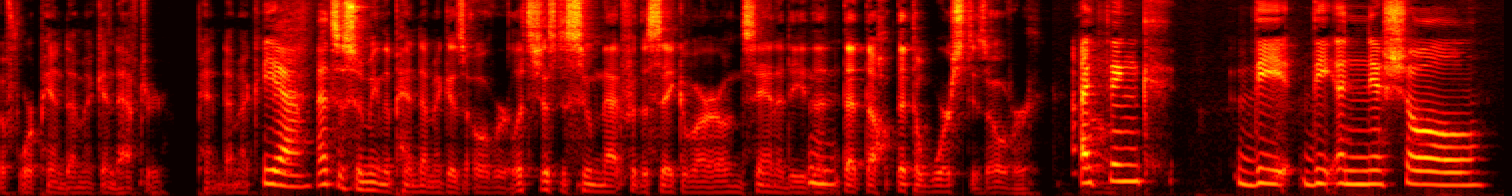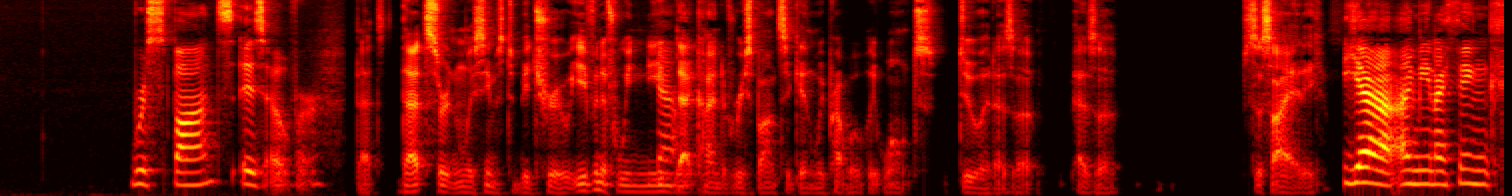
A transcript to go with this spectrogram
before pandemic and after pandemic. Yeah. That's assuming the pandemic is over. Let's just assume that for the sake of our own sanity that mm. that the that the worst is over. I um, think the the initial response is over. That that certainly seems to be true. Even if we need yeah. that kind of response again we probably won't do it as a as a society. Yeah, I mean, I think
